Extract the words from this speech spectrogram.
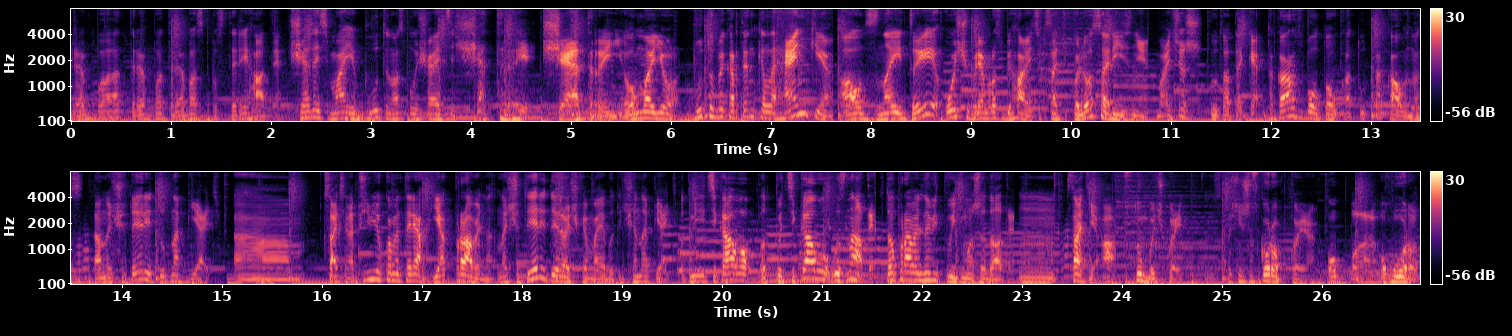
Треба, треба, треба спостерігати. Ще десь має бути, у нас виходить ще три. Ще три, йо-моє. Будто би картинки легенькі, а от знайти очі прям розбігаються. Кстати, кольоса різні. Бачиш? Тут таке, така розболтовка, тут така у нас. Там на 4, тут на 5. Ем, кстати, напишіть мені в коментарях, як правильно, на 4 дирочки має бути чи на 5. От мені цікаво, от поцікаво узнати, хто правильну відповідь може дати. М, кстати, а, з тумбочкою. Точніше, з коробкою. Опа, город.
